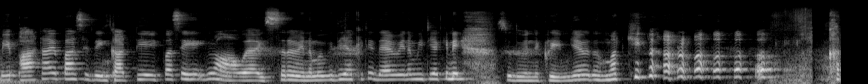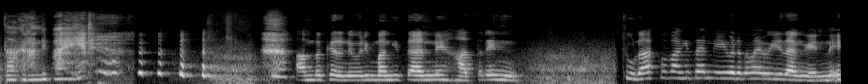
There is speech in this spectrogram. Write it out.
මේ පාටයි පස්සේ ඉතින් කට්ටිය ඊට පස්සේ ඉන්නවා. "ආ, ඔයා ඉස්සර වෙනම විදියක් හිටියේ දැන් වෙනම හිටියක් ඉන්නේ සුදු වෙන්න ක්‍රීම් ගෑවද උමත් කියලා කතා කරන්න එපා ඒ ගැන අම්බ කරන වලින් මං හිතන්නේ හතරෙන් තුනක්ම මං හිතන්නේ ඒවට තමයි වියදම් වෙන්නේ.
